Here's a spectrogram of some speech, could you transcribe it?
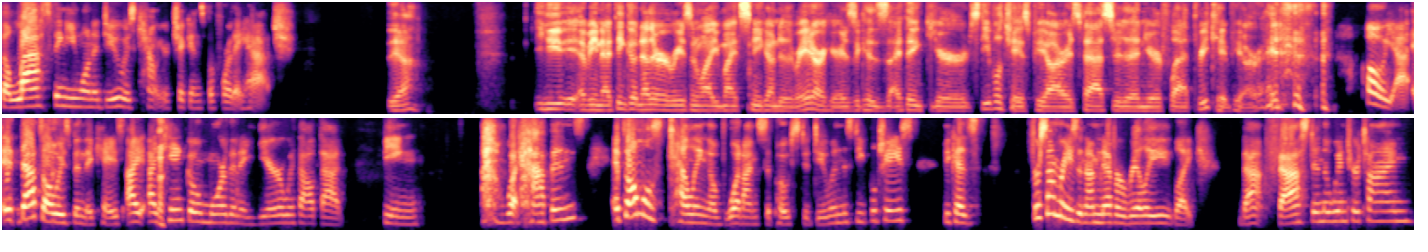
the last thing you want to do is count your chickens before they hatch. Yeah. You, I mean, I think another reason why you might sneak under the radar here is because I think your steeplechase PR is faster than your flat 3K PR, right? oh, yeah. It, that's always been the case. I, I can't go more than a year without that being what happens, it's almost telling of what I'm supposed to do in the steeplechase because for some reason I'm never really like that fast in the wintertime.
